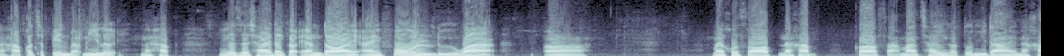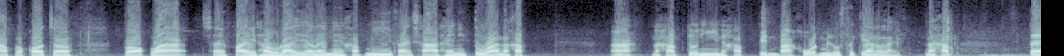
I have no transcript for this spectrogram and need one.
นะครับ ก็จะเป็นแบบนี้เลยนะครับ นี่ก็จะใช้ได้กับ Android iPhone หรือว่าอ่า Microsoft นะครับ ก็สามารถใช้กับตัวนี้ได้นะครับ แล้วก็จะบอกว่าใช้ไฟเท่าไหร่อะไรเนี่ยครับ มีสายชาร์จให้ในตัวนะครับ อ่านะครับ ตัวนี้นะครับเป็นบาร์โค้ดไม่รู้สแกนอะไรนะครับ แต่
